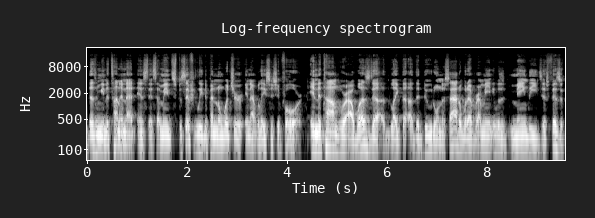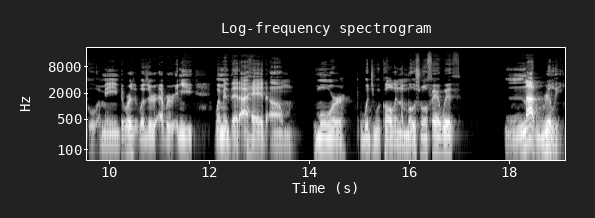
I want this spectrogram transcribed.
doesn't mean a ton in that instance. I mean, specifically depending on what you're in that relationship for. In the times where I was the like the uh, the dude on the side or whatever, I mean, it was mainly just physical. I mean, there was was there ever any women that I had um more what you would call an emotional affair with? Not really,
